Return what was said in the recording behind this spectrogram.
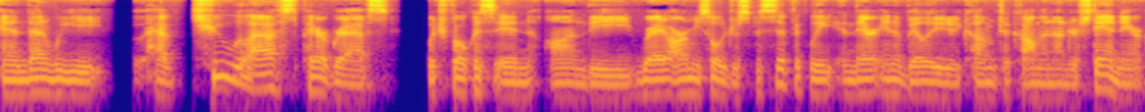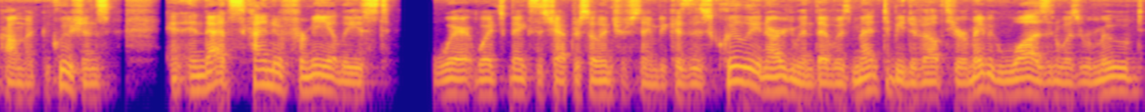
And then we have two last paragraphs which focus in on the Red Army soldiers specifically and their inability to come to common understanding or common conclusions. And, and that's kind of, for me at least, where what makes this chapter so interesting because there's clearly an argument that was meant to be developed here, or maybe was and was removed,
